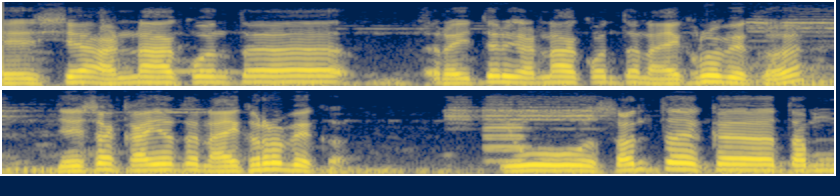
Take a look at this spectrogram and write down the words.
ದೇಶ ಅಣ್ಣ ಹಾಕುವಂಥ ರೈತರಿಗೆ ಅಣ್ಣ ಹಾಕುವಂಥ ನಾಯಕರು ಬೇಕು ದೇಶ ಕಾಯುವಂಥ ನಾಯಕರು ಬೇಕು. ಇವು ಸ್ವಂತ ಕ ತಮ್ಮ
